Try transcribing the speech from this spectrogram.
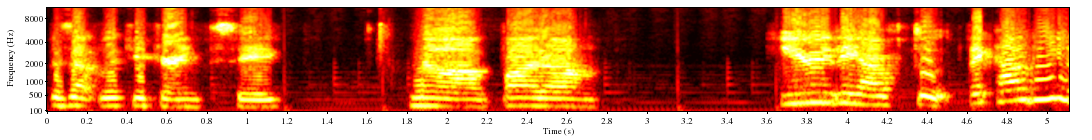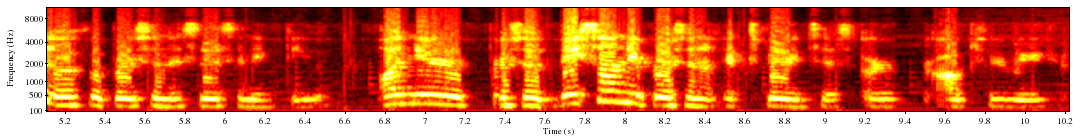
Is that what you're trying to say? Na parang you really have to like how do you know if a person is listening to you on your person based on your personal experiences or observation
